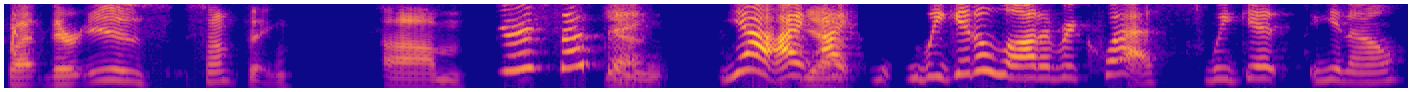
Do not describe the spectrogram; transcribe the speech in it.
but there is something. Um there is something. Yeah, yeah I, Yeah. I we get a lot of requests. We get, you know,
